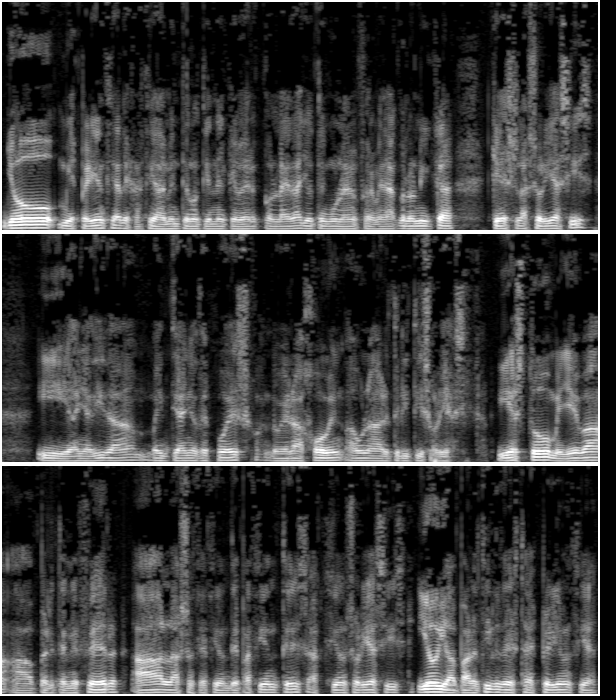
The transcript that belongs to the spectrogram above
Yo, mi experiencia desgraciadamente no tiene que ver con la edad. Yo tengo una enfermedad crónica que es la psoriasis y añadida 20 años después, cuando era joven, a una artritis psoriásica. Y esto me lleva a pertenecer a la Asociación de Pacientes Acción Psoriasis y hoy a partir de esta experiencia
